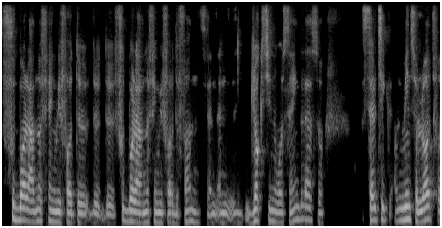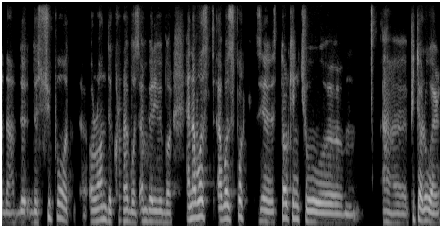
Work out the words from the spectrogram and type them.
football are nothing without the, the, the football are nothing without the fans. And and Jock Stein was saying that. So Celtic means a lot for that. The the support around the club was unbelievable. And I was I was uh, talking to um, uh, Peter Lawwell,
